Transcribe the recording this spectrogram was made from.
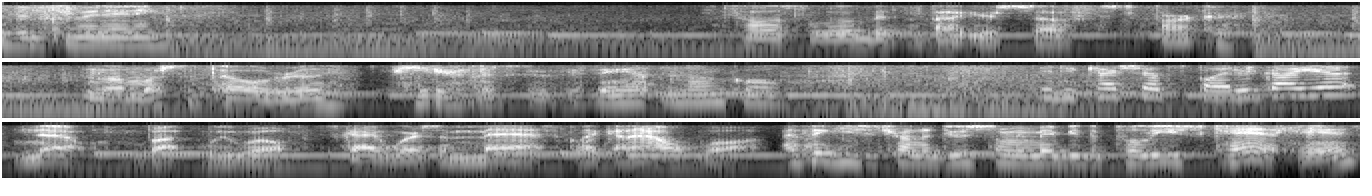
Your intimidating. Tell us a little bit about yourself, Mr. Parker. Not much to tell, really. Peter lives with his aunt and uncle. Did you catch that spider guy yet? No, but we will. This guy wears a mask like an outlaw. I think he's trying to do something maybe the police can't. Can't?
